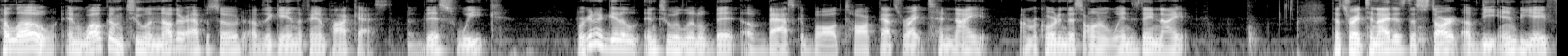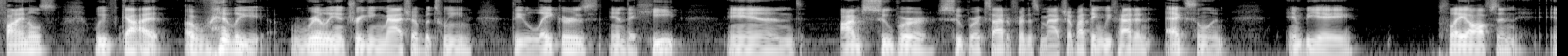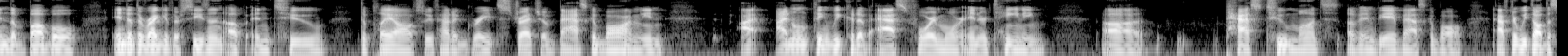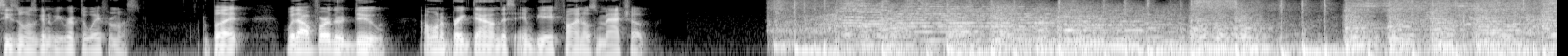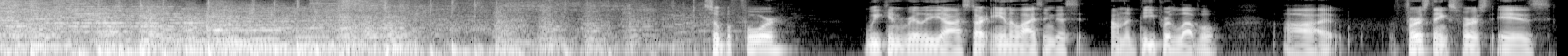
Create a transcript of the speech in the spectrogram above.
Hello, and welcome to another episode of the Game the Fan podcast. This week, we're going to get a, into a little bit of basketball talk. That's right, tonight, I'm recording this on Wednesday night. That's right, tonight is the start of the NBA Finals. We've got a really, really intriguing matchup between the Lakers and the Heat, and I'm super, super excited for this matchup. I think we've had an excellent NBA playoffs and in the bubble into the regular season up into the playoffs. We've had a great stretch of basketball. I mean, I I don't think we could have asked for a more entertaining uh, past two months of NBA basketball after we thought the season was going to be ripped away from us. But without further ado, I want to break down this NBA Finals matchup so before we can really uh, start analyzing this on a deeper level, uh, first things first is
